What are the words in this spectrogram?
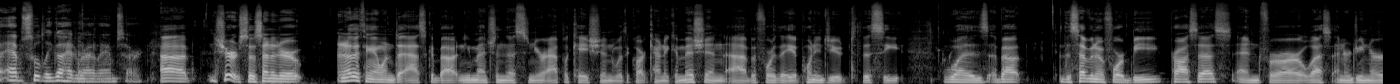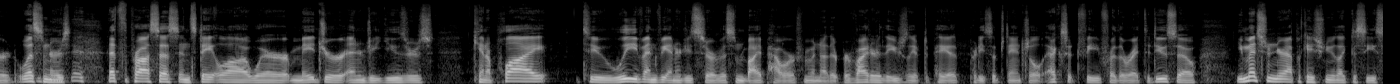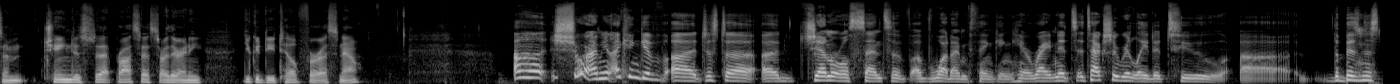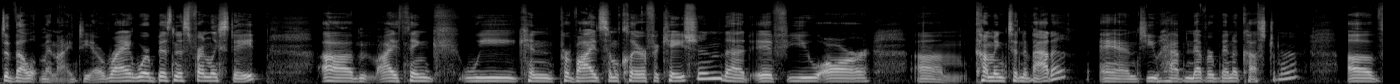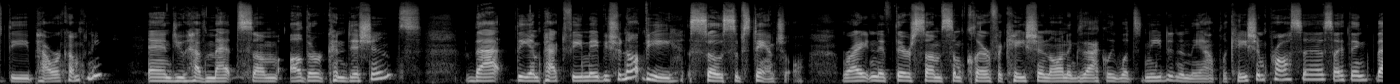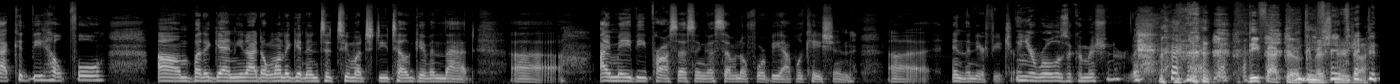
a- absolutely. Go ahead, Riley. I'm sorry. Uh, sure. So, Senator, another thing I wanted to ask about, and you mentioned this in your application with the Clark County Commission uh, before they appointed you to the seat, was about the 704B process. And for our less energy nerd listeners, that's the process in state law where major energy users can apply to leave NV Energy service and buy power from another provider. They usually have to pay a pretty substantial exit fee for the right to do so. You mentioned in your application you'd like to see some changes to that process. Are there any you could detail for us now? Uh, sure. I mean, I can give uh, just a, a general sense of, of what I'm thinking here, right? And it's it's actually related to uh, the business development idea, right? We're a business friendly state. Um, I think we can provide some clarification that if you are um, coming to Nevada and you have never been a customer of the power company and you have met some other conditions, that the impact fee maybe should not be so substantial, right? And if there's some some clarification on exactly what's needed in the application process, I think that could be helpful. Um, but again, you know, I don't want to get into too much detail given that uh, I may be processing a 704B application uh, in the near future. In your role as a commissioner, De facto Commissioner John.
